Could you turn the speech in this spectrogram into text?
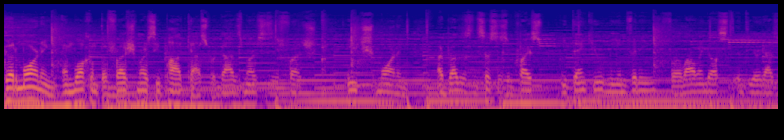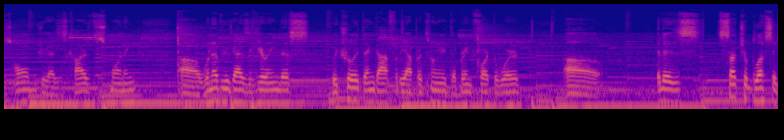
Good morning and welcome to Fresh Mercy Podcast, where God's mercy is fresh each morning. My brothers and sisters in Christ, we thank you, me and Vinny, for allowing us into your guys' homes, your guys' cars this morning. Uh, whenever you guys are hearing this, we truly thank God for the opportunity to bring forth the word. Uh, it is such a blessing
